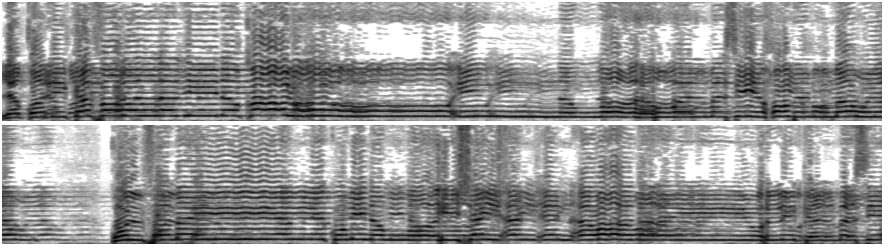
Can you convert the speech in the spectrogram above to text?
لقد كفر الذين قالوا إن الله هو المسيح ابن مريم. قل فمن يملك من الله شيئا إن أراد أن يهلك المسيح؟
